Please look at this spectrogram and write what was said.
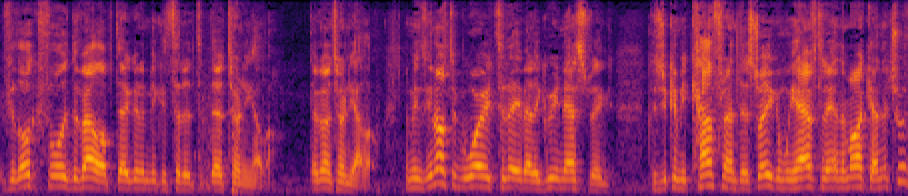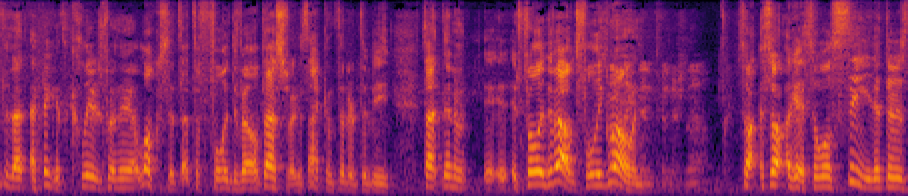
if you look fully developed, they're going to be considered they're turning yellow. They're going to turn yellow. That means you don't have to be worried today about a green estrig because you can be confident the sroigim we have today on the market. And the truth is, that I think it's clear from the way it looks. It's that's a fully developed estrig. It's not considered to be. It's not. It, it's fully developed, fully grown. Finish that. So, so okay, so we'll see that there's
